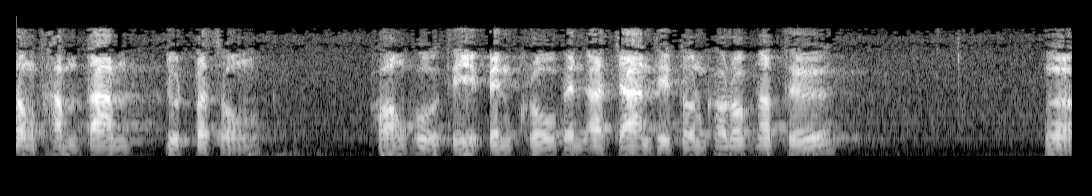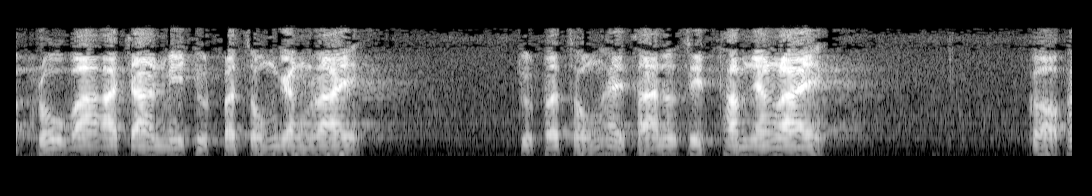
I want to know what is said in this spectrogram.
ต้องทำตามจุดประสงค์ ของผู้ที่เป็นครูเป็นอาจารย์ที่ตนเคารพนับถือ เมื่อครูบาอาจารย์มีจุดประสงค์อย่างไร จุดประสงค์ให้สานุสิทธิ์ทำอย่างไร ก็พ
